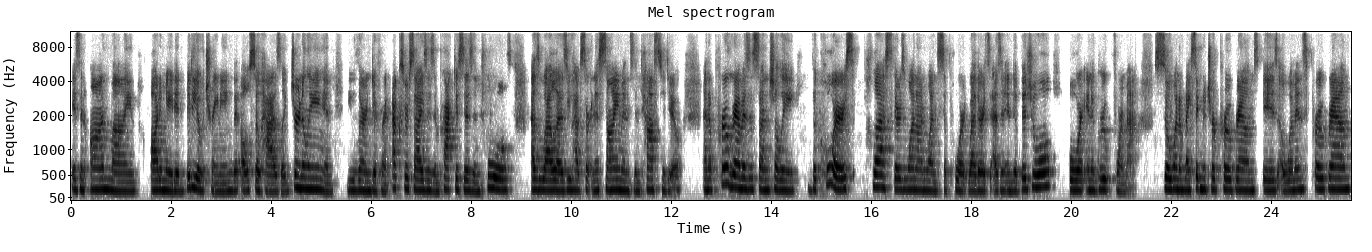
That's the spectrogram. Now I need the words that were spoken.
is an online automated video training that also has like journaling and you learn different exercises and practices and tools, as well as you have certain assignments and tasks to do. And a program is essentially the course plus there's one on one support, whether it's as an individual or in a group format. So, one of my signature programs is a women's program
